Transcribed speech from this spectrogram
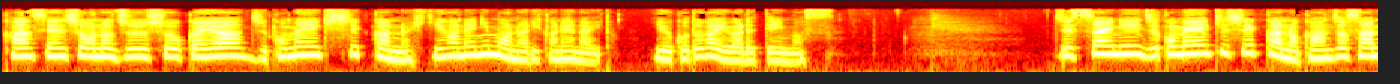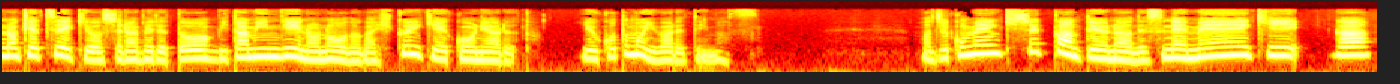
感染症の重症化や自己免疫疾患の引き金にもなりかねないということが言われています。実際に自己免疫疾患の患者さんの血液を調べると、ビタミン D の濃度が低い傾向にあるということも言われています。まあ、自己免疫疾患というのはですね、免疫が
